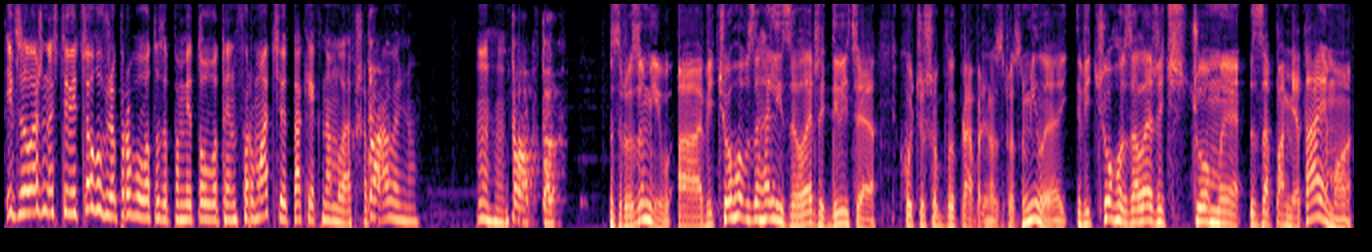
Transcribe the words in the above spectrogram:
І в залежності від цього вже пробувати запам'ятовувати інформацію так, як нам легше, Так. правильно? Угу. Так, так. Зрозумів. А від чого взагалі залежить? Дивіться, хочу, щоб ви правильно зрозуміли. Від чого залежить, що ми запам'ятаємо,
